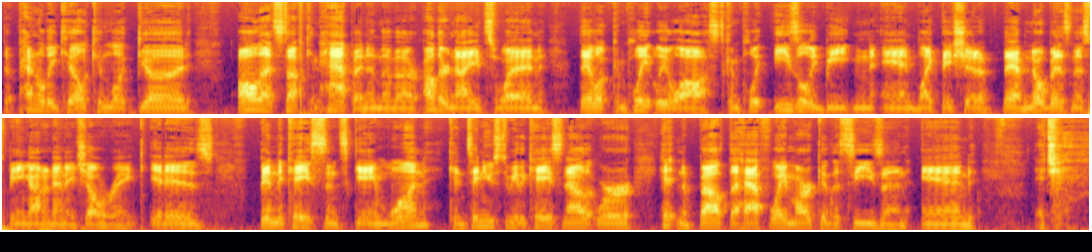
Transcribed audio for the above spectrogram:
their penalty kill can look good. All that stuff can happen, and then there are other nights when they look completely lost, complete easily beaten, and like they should have they have no business being on an NHL rink. It is been the case since game one, continues to be the case now that we're hitting about the halfway mark of the season. And it,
